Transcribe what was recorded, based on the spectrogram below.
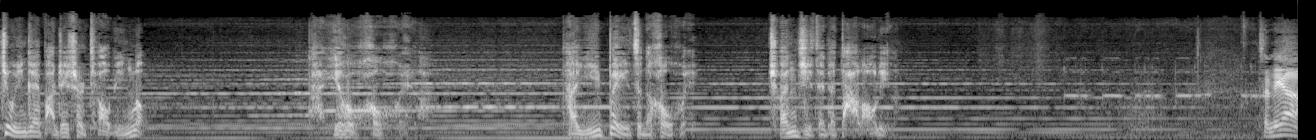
就应该把这事儿挑明了。他又后悔了，他一辈子的后悔，全挤在这大牢里了。怎么样？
